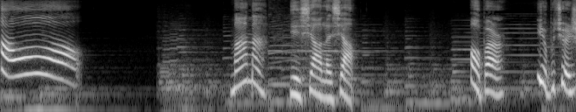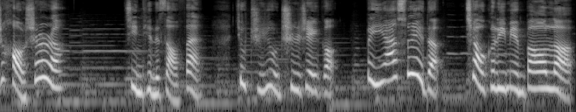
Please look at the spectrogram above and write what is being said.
好哦。”妈妈也笑了笑，宝贝儿。也不全是好事儿啊！今天的早饭就只有吃这个被压碎的巧克力面包了。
